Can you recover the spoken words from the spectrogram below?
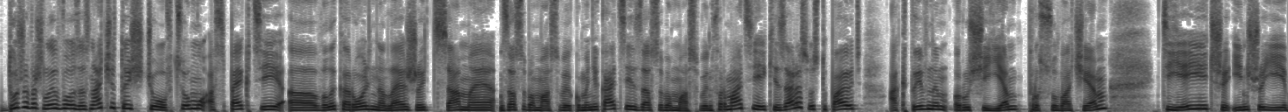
Дуже важливо зазначити, що в цьому аспекті е, велика роль належить саме засобам масової комунікації, засобам масової інформації, які зараз виступають активним рушієм, просувачем тієї чи іншої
